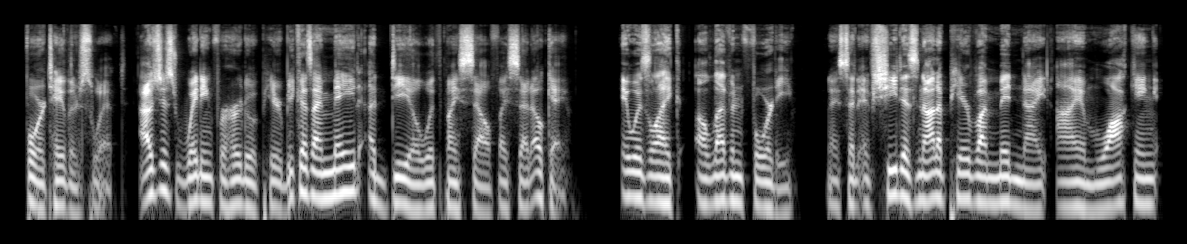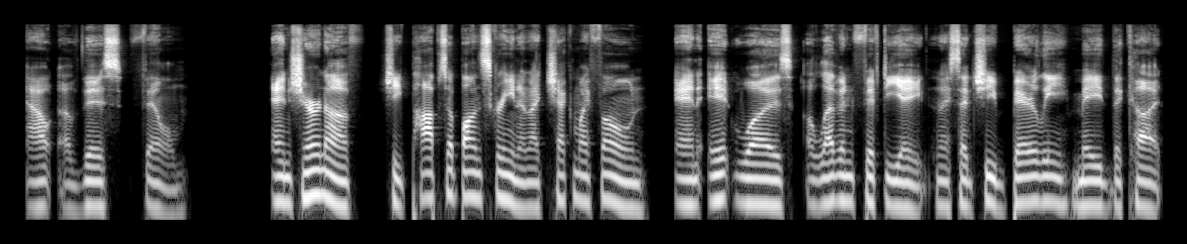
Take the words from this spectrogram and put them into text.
for Taylor Swift. I was just waiting for her to appear because I made a deal with myself. I said, okay, it was like 1140. And I said, if she does not appear by midnight, I am walking out of this film. And sure enough, she pops up on screen and I check my phone and it was 11:58 and I said she barely made the cut.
